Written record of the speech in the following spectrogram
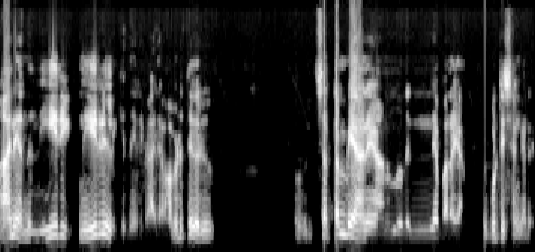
ആന അന്ന് നീര് നീരിൽ നിൽക്കുന്ന ഒരു കാലം. അവിടുത്തെ ഒരു ചട്ടമ്പി ആനയാണെന്ന് തന്നെ പറയാം കുട്ടിശങ്കരൻ.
